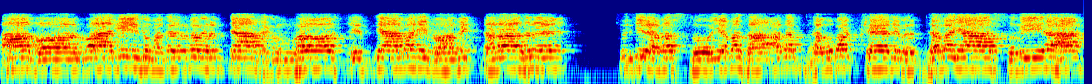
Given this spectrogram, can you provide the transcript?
भवतामृणयन्तः आवोर्वाजेषु मकर्मवृत्त्यासकुम्भोश्चिद्यामनिभोमित्तराधु शुचिरवस्तूयमसा अदब्धमुपक्षेतिवृद्धवयाः सुवीरः।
